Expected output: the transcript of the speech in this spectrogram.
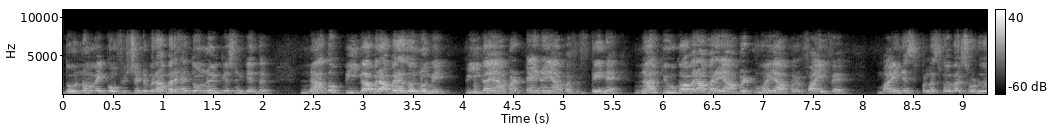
दोनों में कोफिशिएंट बराबर है दोनों इक्वेशन के अंदर। ना तो p का बराबर है दोनों में। p का यहाँ पर 10 है, यहाँ पर 15 है। ना q का बराबर है, यहाँ पर 2 है, यहाँ पर 5 है। माइनस प्लस को बार छोड़ दो।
